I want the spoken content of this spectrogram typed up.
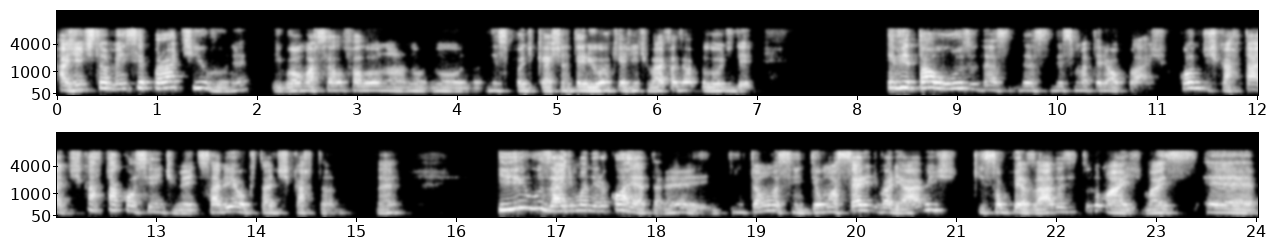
a gente também ser proativo, né? igual o Marcelo falou no, no, no, nesse podcast anterior, que a gente vai fazer o upload dele. Evitar o uso desse, desse, desse material plástico. Quando descartar, descartar conscientemente, saber o que está descartando. Né? e usar de maneira correta. Né? Então, assim, tem uma série de variáveis que são pesadas e tudo mais, mas é,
